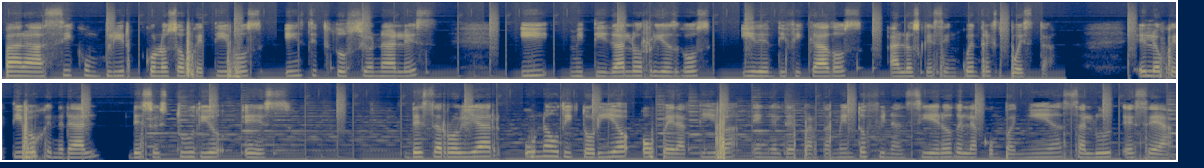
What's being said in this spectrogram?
para así cumplir con los objetivos institucionales y mitigar los riesgos identificados a los que se encuentra expuesta. El objetivo general de su estudio es desarrollar una auditoría operativa en el departamento financiero de la compañía Salud SA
